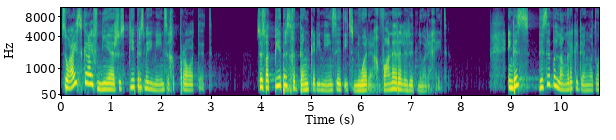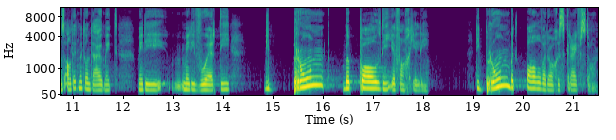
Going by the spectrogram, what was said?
So hy skryf neer soos Petrus met die mense gepraat het. Soos wat Petrus gedink het die mense het iets nodig wanneer hulle dit nodig het. En dis dis 'n belangrike ding wat ons altyd moet onthou met met die met die woord, die die bron bepaal die evangelie. Die bron bepaal wat daar geskryf staan.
